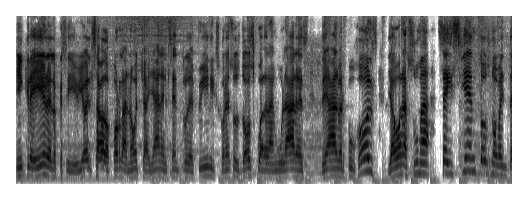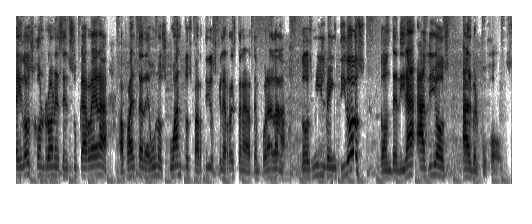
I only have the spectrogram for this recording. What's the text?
Increíble lo que se vivió el sábado por la noche allá en el centro de Phoenix con esos dos cuadrangulares de Albert Pujols y ahora suma 692 jonrones en su carrera a falta de unos cuantos partidos que le restan a la temporada 2022 donde dirá adiós Albert Pujols.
